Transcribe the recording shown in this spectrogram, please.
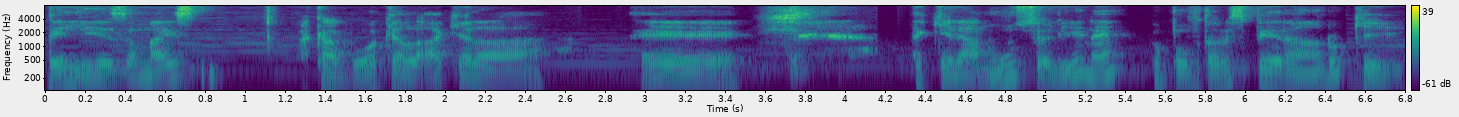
beleza, mas acabou aquela, aquela é, aquele anúncio ali, né? O povo tava esperando o quê?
